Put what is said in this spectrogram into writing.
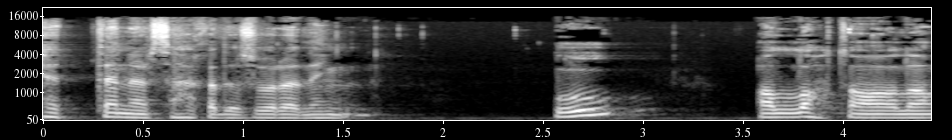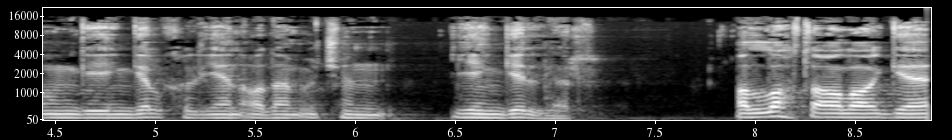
katta narsa haqida so'rading. U alloh taolo unga yengil qilgan odam uchun yengildir. Alloh taologa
